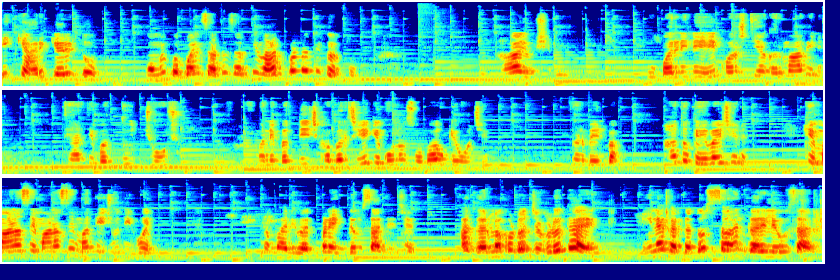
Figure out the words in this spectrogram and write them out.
એ ક્યારેક ક્યારેક તો મમ્મી પપ્પાની સાથે સરખી વાત પણ નથી કરતો. હા યોશી હું પરણીને એક વર્ષ ત્યાં ઘરમાં આવીને ત્યારથી બધું જ જોઉં છું. મને બધી જ ખબર છે કે કોનો સ્વભાવ કેવો છે. પણ બેનબા હા તો કહેવાય છે ને કે માણસે માણસે મતી જુદી હોય. તમારી વાત પણ એકદમ સાચી છે. આ ઘરમાં ખોટો ઝઘડો થાય, એના કરતા તો સહન કરી લેવું સારું.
